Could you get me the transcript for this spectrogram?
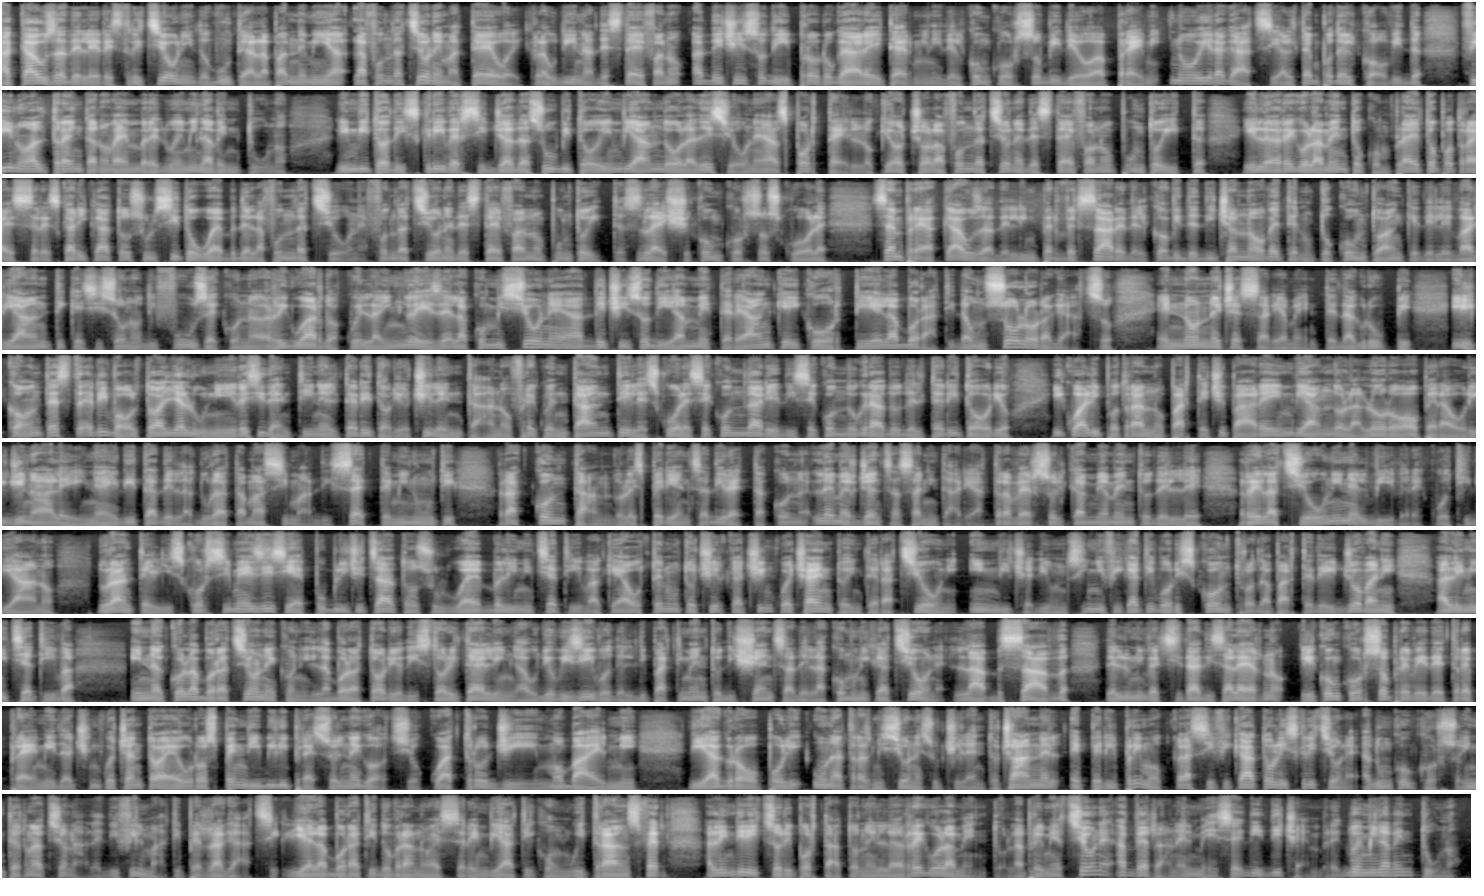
A causa delle restrizioni dovute alla pandemia, la Fondazione Matteo e Claudina De Stefano ha deciso di prorogare i termini del concorso video a premi Noi ragazzi al tempo del Covid fino al 30 novembre 2021. L'invito ad iscriversi già da subito inviando l'adesione a sportello chiocciolafondazionedestefano.it. Il regolamento completo potrà essere scaricato sul sito web della Fondazione fondazionedestefano.it slash concorso scuole. Sempre a causa dell'importanza imperversare del Covid-19, tenuto conto anche delle varianti che si sono diffuse con riguardo a quella inglese, la Commissione ha deciso di ammettere anche i corti elaborati da un solo ragazzo e non necessariamente da gruppi. Il contest è rivolto agli alunni residenti nel territorio cilentano, frequentanti le scuole secondarie di secondo grado del territorio, i quali potranno partecipare inviando la loro opera originale inedita della durata massima di 7 minuti raccontando migliorando l'esperienza diretta con l'emergenza sanitaria attraverso il cambiamento delle relazioni nel vivere quotidiano. Durante gli scorsi mesi si è pubblicizzato sul web l'iniziativa che ha ottenuto circa 500 interazioni, indice di un significativo riscontro da parte dei giovani all'iniziativa in collaborazione con il laboratorio di storytelling audiovisivo del Dipartimento di Scienza della Comunicazione Lab SAV dell'Università di Salerno, il concorso prevede tre premi da 500 euro spendibili presso il negozio 4G Mobile Me di Agropoli, una trasmissione su Cilento Channel e per il primo classificato l'iscrizione ad un concorso internazionale di filmati per ragazzi. Gli elaborati dovranno essere inviati con WeTransfer all'indirizzo riportato nel regolamento. La premiazione avverrà nel mese di dicembre 2021.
